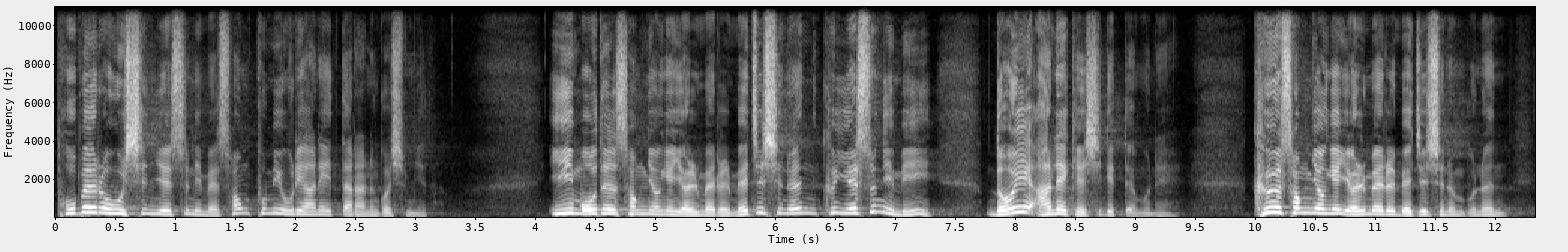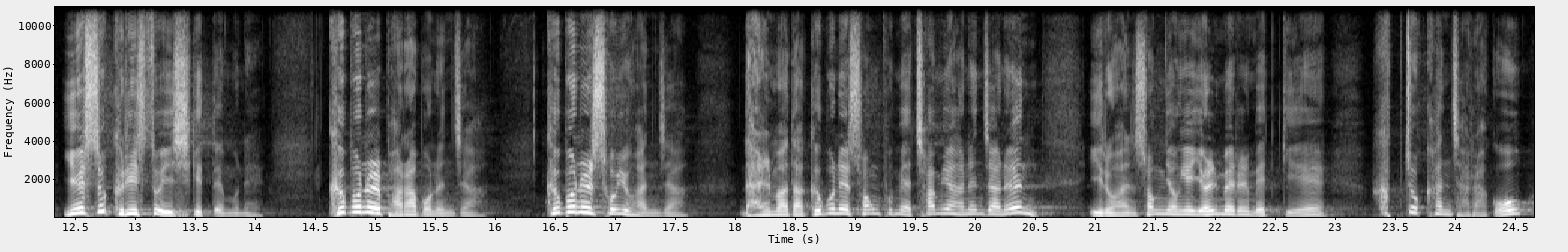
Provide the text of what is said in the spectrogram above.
보배로우신 예수님의 성품이 우리 안에 있다라는 것입니다. 이 모든 성령의 열매를 맺으시는 그 예수님이 너희 안에 계시기 때문에 그 성령의 열매를 맺으시는 분은 예수 그리스도이시기 때문에 그분을 바라보는 자, 그분을 소유한 자, 날마다 그분의 성품에 참여하는 자는 이러한 성령의 열매를 맺기에 흡족한 자라고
